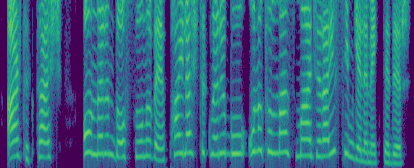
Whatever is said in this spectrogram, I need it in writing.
Artık taş onların dostluğunu ve paylaştıkları bu unutulmaz macerayı simgelemektedir.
